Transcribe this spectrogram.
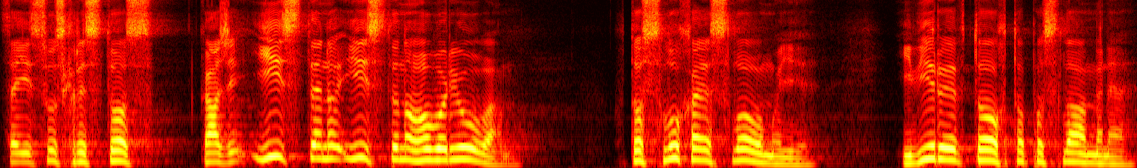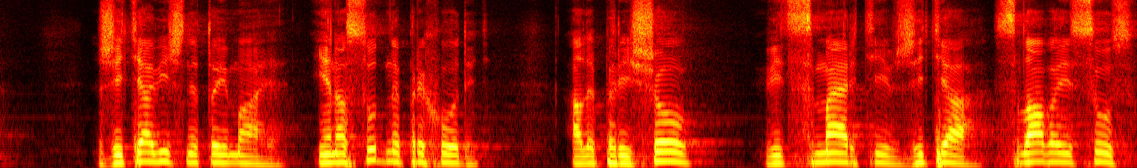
Це Ісус Христос каже: істинно, істинно говорю вам, хто слухає Слово Моє і вірує в того, хто послав мене, життя вічне той має, і на суд не приходить, але перейшов від смерті в життя. Слава Ісусу!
